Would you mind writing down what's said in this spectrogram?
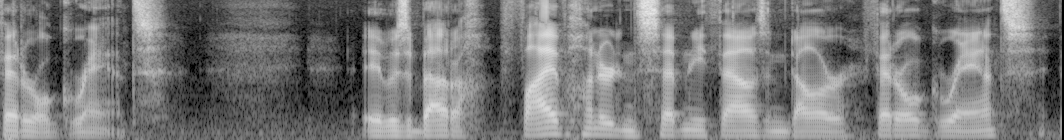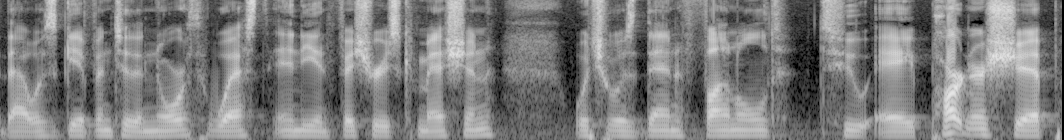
federal grant. It was about a $570,000 federal grant that was given to the Northwest Indian Fisheries Commission, which was then funneled to a partnership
